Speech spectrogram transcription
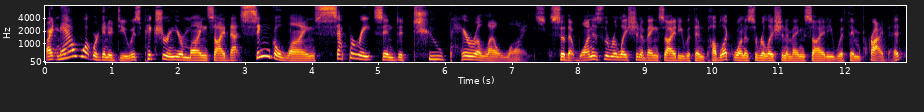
All right, now what we're going to do is picture in your mind's eye that single line separates into two parallel lines so that one is the relation of anxiety within public, one is the relation of anxiety within private.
